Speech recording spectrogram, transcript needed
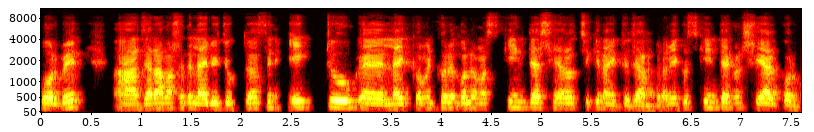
পর্বে। আর যারা আমার সাথে লাইভে যুক্ত আছেন, একটু লাইক কমেন্ট করে বলে আমার স্ক্রিনটা শেয়ার হচ্ছে কিনা একটু জানাবেন। আমি একটু স্ক্রিনটা এখন শেয়ার করব।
